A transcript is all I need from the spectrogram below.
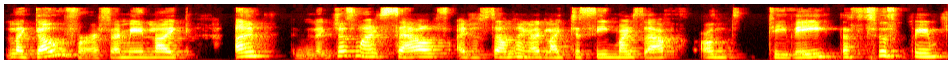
like, go for it. I mean, like, I'm like just myself. I just don't think I'd like to see myself on TV. That's just being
